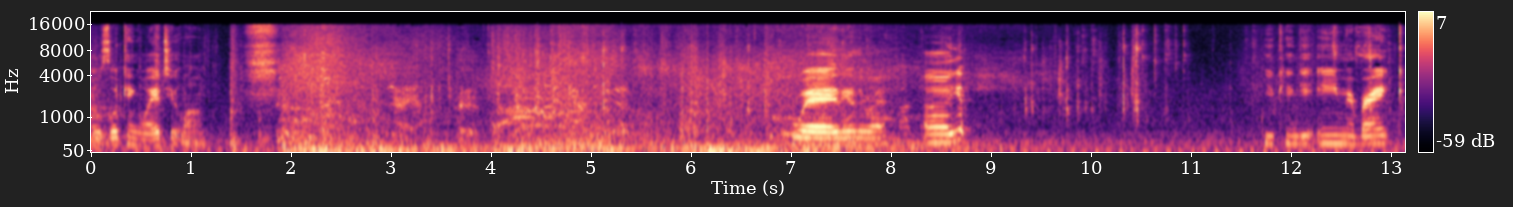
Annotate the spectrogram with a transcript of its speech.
I was looking way too long. Way the other way. Uh, yep. You can get aim your break.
